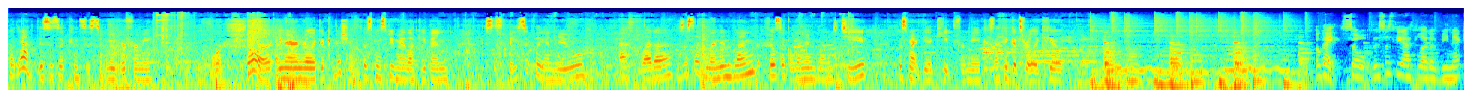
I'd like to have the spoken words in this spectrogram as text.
But yeah, this is a consistent mover for me for sure. And they're in really good condition. This must be my lucky bin. This is basically a new Athleta. Is this like linen blend? It feels like a linen blend tee. This might be a keep for me because I think it's really cute. Okay, so this is the Athleta V-neck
